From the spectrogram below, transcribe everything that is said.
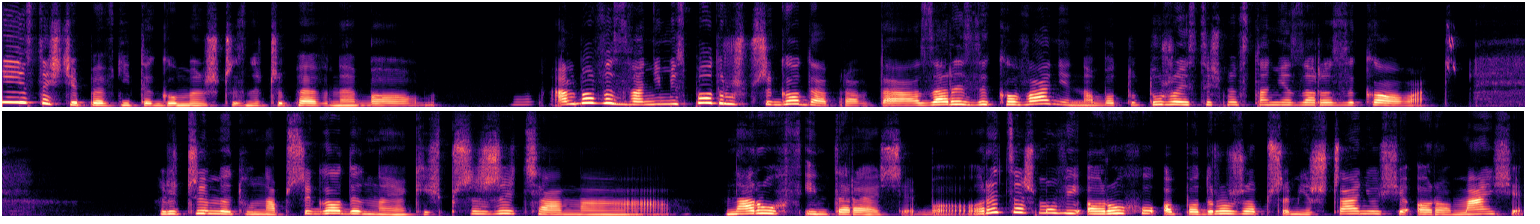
nie jesteście pewni tego mężczyzny, czy pewne, bo Albo wyzwaniem jest podróż, przygoda, prawda? Zaryzykowanie, no bo tu dużo jesteśmy w stanie zaryzykować. Liczymy tu na przygody, na jakieś przeżycia, na, na ruch w interesie, bo rycerz mówi o ruchu, o podróży, o przemieszczaniu się, o romansie,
